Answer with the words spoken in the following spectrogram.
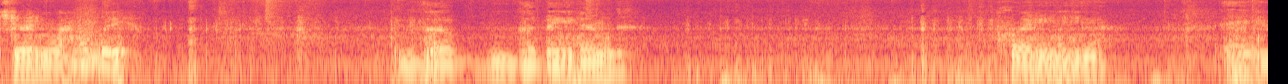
Cheering loudly the the band playing a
